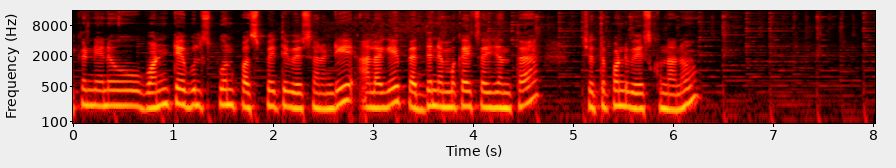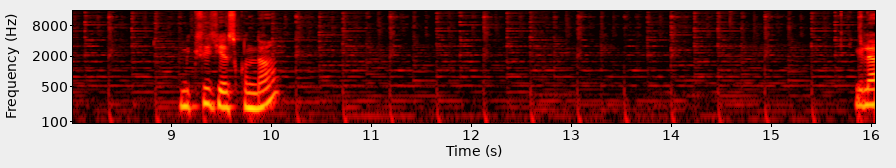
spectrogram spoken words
ఇక్కడ నేను వన్ టేబుల్ స్పూన్ పసుపు అయితే వేసానండి అలాగే పెద్ద నిమ్మకాయ సైజ్ అంతా చింతపండు వేసుకున్నాను. మిక్సీ చేసుకుందాం. ఇలా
